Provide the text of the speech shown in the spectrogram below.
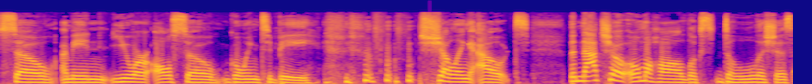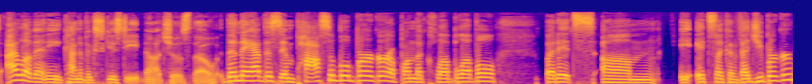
So, I mean, you are also going to be shelling out. The nacho Omaha looks delicious. I love any kind of excuse to eat nachos, though. Then they have this Impossible Burger up on the club level, but it's um, it's like a veggie burger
